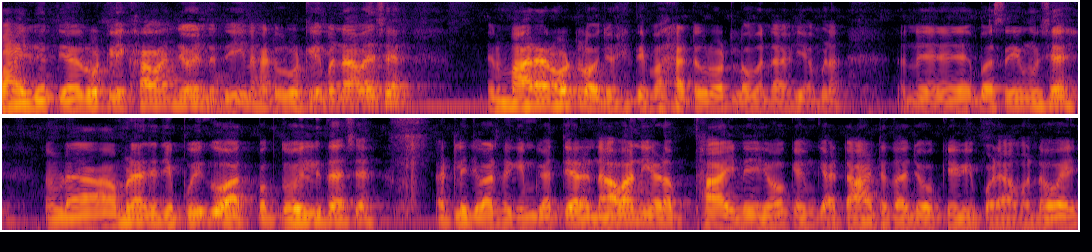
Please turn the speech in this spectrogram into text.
ભાઈને અત્યારે રોટલી ખાવાની જોઈએ ને તો એના હાટું રોટલી બનાવે છે. અને મારે રોટલો જોઈએ તે મારા હાટું રોટલો બનાવી હમણાં. અને બસ એવું છે હમણાં હમણાં જ હજી પૂગ્યો હાથ પગ ધોઈ લીધા છે. એટલી જ વાર થઈ કેમ કે અત્યારે નાવાની અડપ થાય નહીં હો કેમ કે આ ટાઢ હતા જો કેવી પડે આમાં નવાય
